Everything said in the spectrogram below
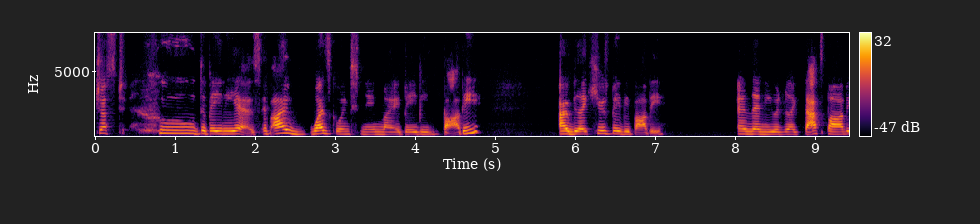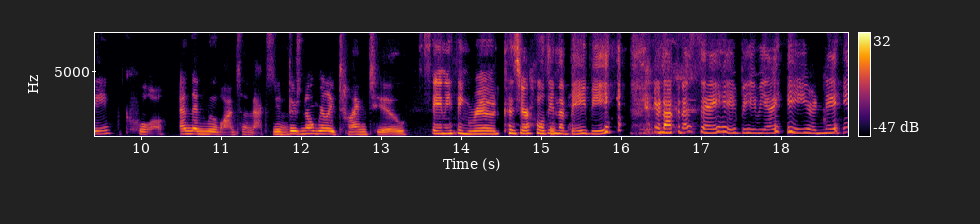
just who the baby is. If I was going to name my baby Bobby, I'd be like, here's baby Bobby. and then you would be like, "That's Bobby, cool," and then move on to the next. You, there's no really time to say anything rude because you're holding the baby. you're not gonna say, "Hey, baby, I hate your name."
